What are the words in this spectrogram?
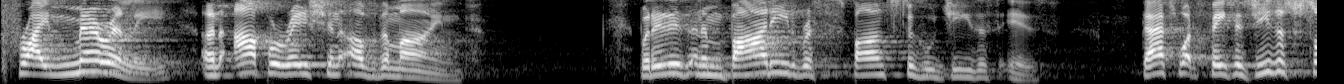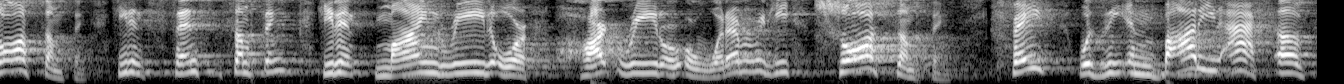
primarily an operation of the mind, but it is an embodied response to who Jesus is. That's what faith is. Jesus saw something. He didn't sense something. He didn't mind read or heart read or, or whatever. He saw something. Faith was the embodied act of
